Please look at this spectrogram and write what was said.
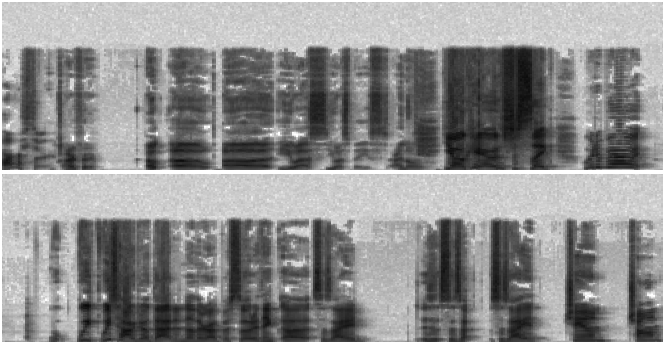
Arthur. Arthur. Oh, oh, uh, U.S. U.S. based. I don't. Yeah, okay. I was just like, what about we we talked about that in another episode. I think uh Sazae is it Sazae Chan Chan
